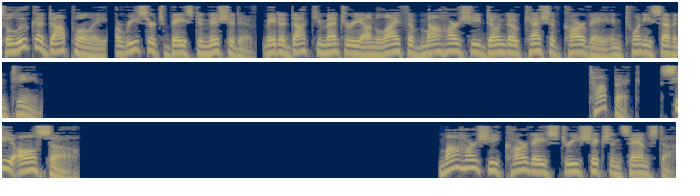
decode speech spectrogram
Taluka Dapoli, a research-based initiative, made a documentary on life of Maharshi Dhondo Keshav Karve in 2017. See also. Maharshi Karve Stree Shikshan Samstha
